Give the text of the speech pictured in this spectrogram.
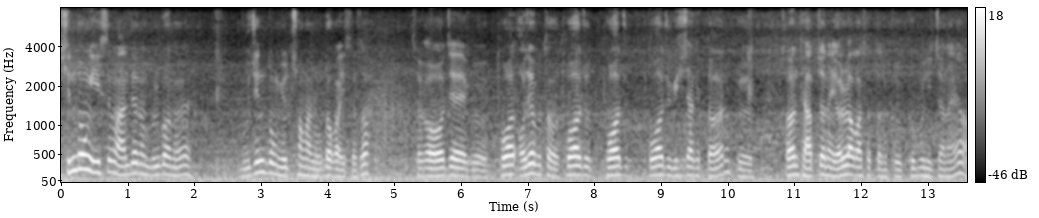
진동이 있으면 안 되는 물건을 무진동 요청한 오더가 있어서 제가 어제 그 도와 어제부터 도와주 도와주 도와주기 시작했던 그 저한테 앞전에 연락 왔었던 그 그분 있잖아요.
